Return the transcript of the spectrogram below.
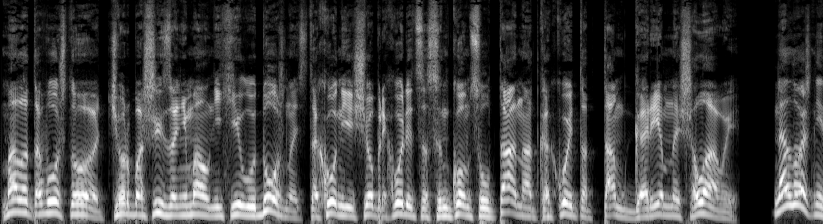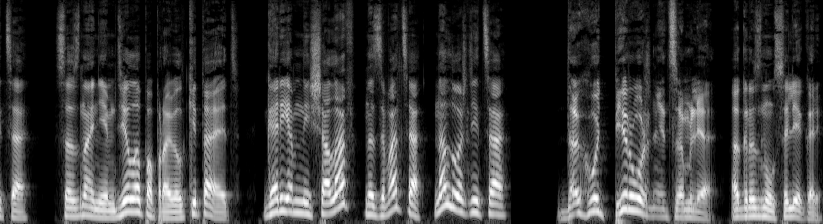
Мало того, что Чорбаши занимал нехилую должность, так он еще приходится сынком султана от какой-то там гаремной шалавы. «Наложница», — сознанием дела поправил китаец. «Гаремный шалав называется наложница». «Да хоть пирожница, мля», — огрызнулся лекарь.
